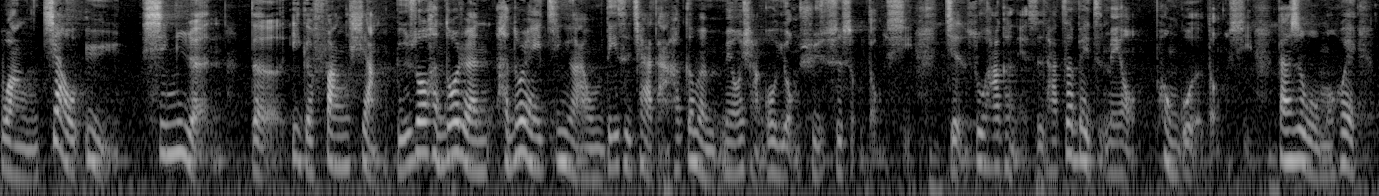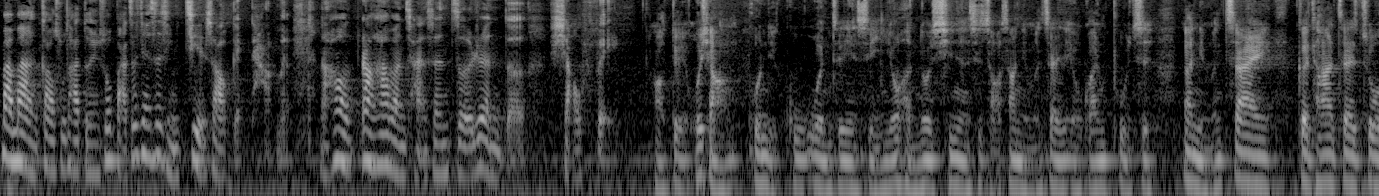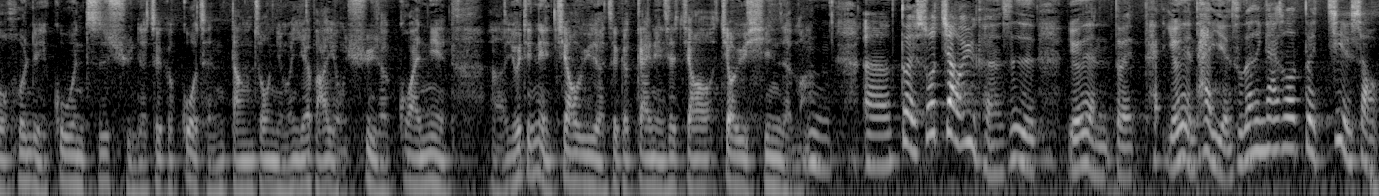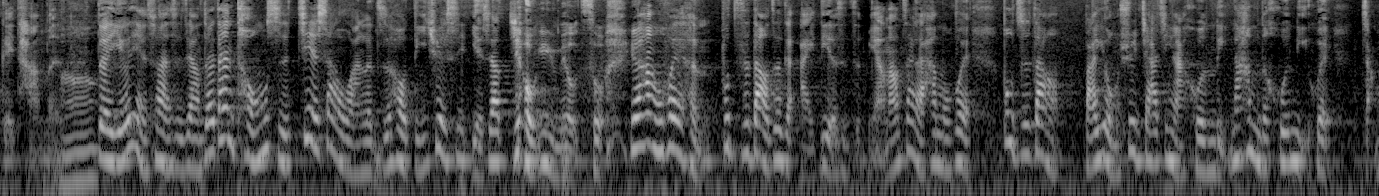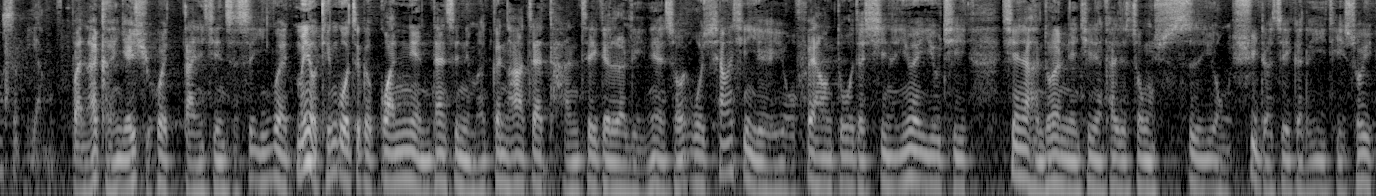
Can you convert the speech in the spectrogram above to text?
往教育。新人的一个方向，比如说很多人，很多人一进来，我们第一次洽谈，他根本没有想过永续是什么东西，减速他可能也是他这辈子没有碰过的东西，但是我们会慢慢告诉他，等于说把这件事情介绍给他们，然后让他们产生责任的消费。啊，对，我想婚礼顾问这件事情，有很多新人是找上你们在有关布置。那你们在跟他在做婚礼顾问咨询的这个过程当中，你们也把永续的观念。呃，有一点点教育的这个概念，是教教育新人嘛？嗯，呃，对，说教育可能是有点对，太有点太严肃，但是应该说对，介绍给他们，啊、对，有点算是这样，对。但同时介绍完了之后，的确是也是要教育，没有错，因为他们会很不知道这个 idea 是怎么样，然后再来他们会不知道把永续加进来婚礼，那他们的婚礼会。长什么样子？本来可能也许会担心，只是因为没有听过这个观念。但是你们跟他在谈这个的理念的时候，我相信也有非常多的新人，因为尤其现在很多的年轻人开始重视永续的这个的议题，所以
